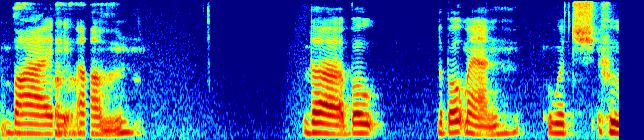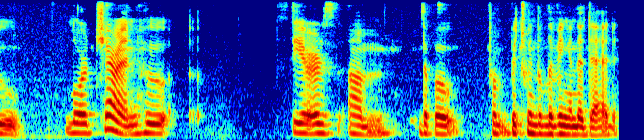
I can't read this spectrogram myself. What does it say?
by um, the boat the boatman, which who Lord Charon, who steers um, the boat from between the living and the dead.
